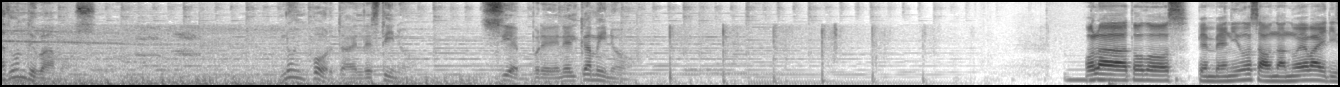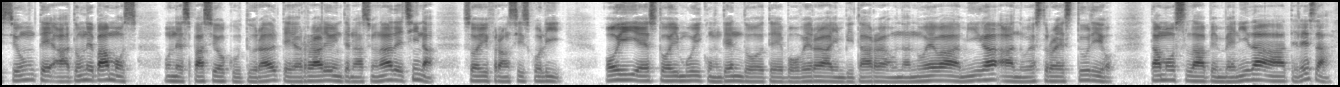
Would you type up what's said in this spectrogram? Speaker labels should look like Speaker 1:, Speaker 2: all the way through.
Speaker 1: ¿A dónde vamos? No importa el destino, siempre en el camino.
Speaker 2: Hola a todos, bienvenidos a una nueva edición de A dónde vamos, un espacio cultural de Radio Internacional de China. Soy Francisco Li. Hoy estoy muy contento de volver a invitar a una nueva amiga a nuestro estudio. Damos la bienvenida a Teresa.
